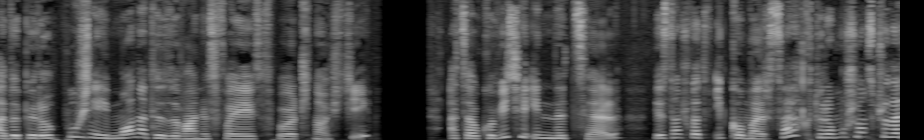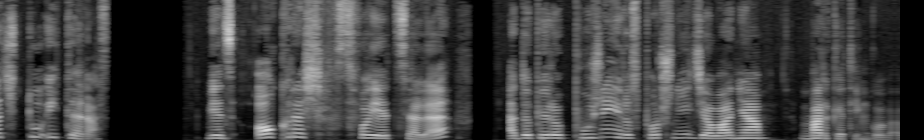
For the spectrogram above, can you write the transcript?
a dopiero później monetyzowaniu swojej społeczności, a całkowicie inny cel jest na przykład w e-commerce'ach, które muszą sprzedać tu i teraz. Więc określ swoje cele, a dopiero później rozpocznij działania marketingowe.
